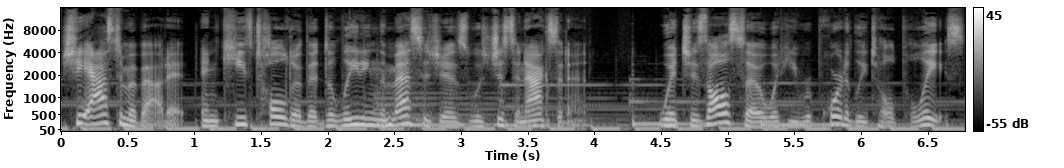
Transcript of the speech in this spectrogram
She asked him about it, and Keith told her that deleting the messages was just an accident, which is also what he reportedly told police.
